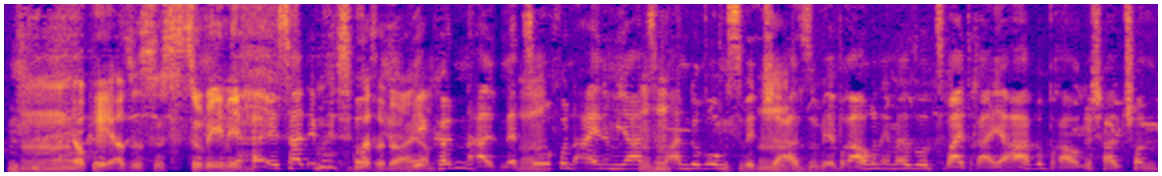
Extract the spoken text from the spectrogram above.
Mhm, Okay, also es ist zu wenig. Ja, ist halt immer so. Da, wir ja. Mhm. können halt nicht so von einem Jahr zum anderen umswitchen. Also wir brauchen immer so zwei, drei Jahre, brauche ich halt schon,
